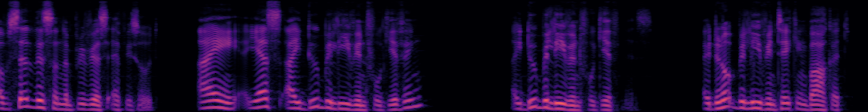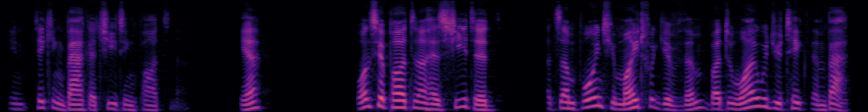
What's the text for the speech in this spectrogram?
I've said this on the previous episode. I yes, I do believe in forgiving. I do believe in forgiveness. I do not believe in taking back a, in taking back a cheating partner. Yeah. Once your partner has cheated, at some point you might forgive them, but why would you take them back?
